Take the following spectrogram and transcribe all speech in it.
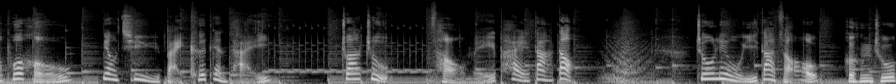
泼猴妙趣百科电台，抓住草莓派大盗。周六一大早，哼哼猪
